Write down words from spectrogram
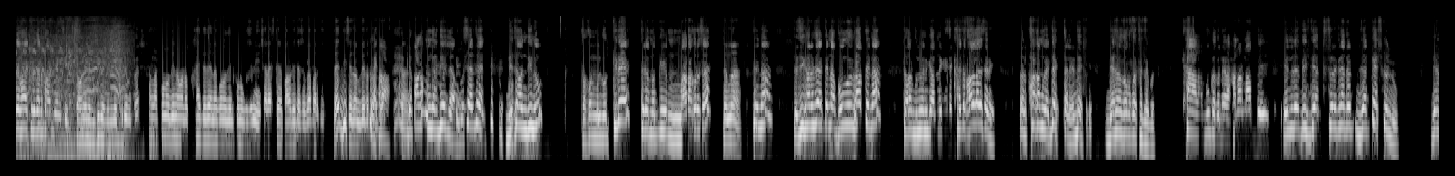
রে ভাই এনে ঘুরে ঘুরে শালা কোনোদিন আমার খাইতে দেয় না কোনোদিন কোনো কিছু নেই। সারা আজকে পাউরুটি দেশে ব্যাপার কি? দিছে জন দিয়ে তো খাইতো হ্যাঁ। পাকা ফিঙ্গার দিয়ে দিলাম বুঝতে পারছেন? দিয়ে যখন দিলু তখন বলব কি রে মাথা করেছে না। তাই না। তো জি খানে তাই না বমি বমি ভাবতে না। তখন বলবেন কি আপনি কিছু খাইতে ভালো লাগেছে রে? তাহলে ফাঁকা মুখে দে তাহলে দে। গপ করে খাইতে লাগবে। খালা বুকা করে আমার মা এমনি বিষ দিয়ে চলে কিনা টেস্ট করলু। দেখ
